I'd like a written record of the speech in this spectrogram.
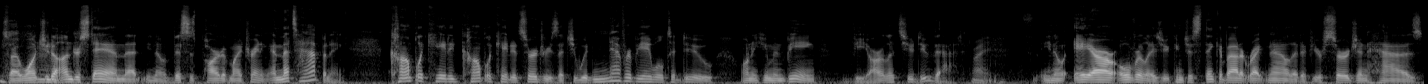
So I want you to hmm. understand that, you know, this is part of my training. And that's happening. Complicated, complicated surgeries that you would never be able to do on a human being, VR lets you do that. Right. You know, AR overlays, you can just think about it right now that if your surgeon has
